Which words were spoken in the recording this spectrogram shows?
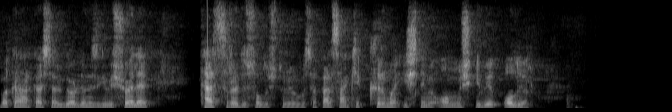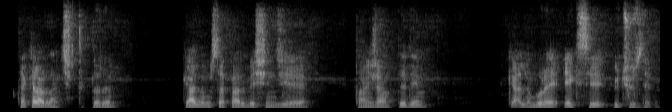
Bakın arkadaşlar gördüğünüz gibi şöyle ters radius oluşturuyor bu sefer. Sanki kırma işlemi olmuş gibi oluyor. Tekrardan çift tıkladım. Geldim bu sefer 5.ye. Tanjant dedim. Geldim buraya eksi 300 dedim.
